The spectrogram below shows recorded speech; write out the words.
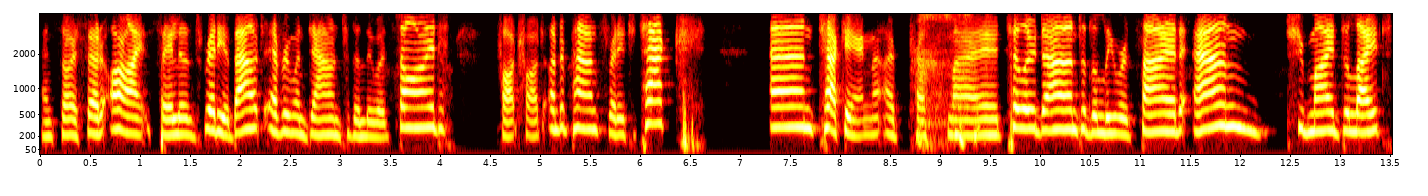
And so I said, all right, sailors, ready about, everyone down to the leeward side, fart fought underpants, ready to tack. And tacking, I pressed my tiller down to the leeward side, and to my delight,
